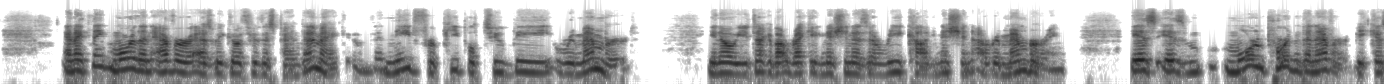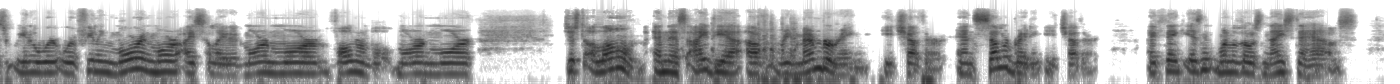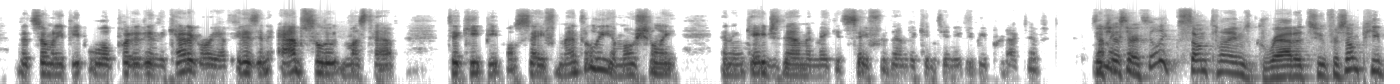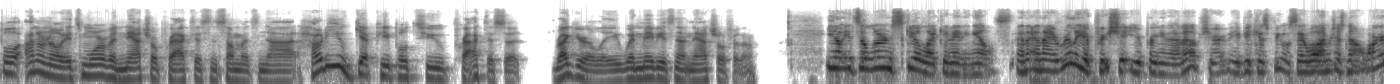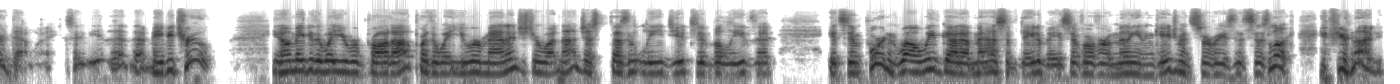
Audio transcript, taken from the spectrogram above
And I think more than ever, as we go through this pandemic, the need for people to be remembered you know you talk about recognition as a recognition a remembering is is more important than ever because you know we're we're feeling more and more isolated, more and more vulnerable, more and more just alone. And this idea of remembering each other and celebrating each other, I think, isn't one of those nice to haves that so many people will put it in the category of. It is an absolute must have to keep people safe mentally, emotionally, and engage them and make it safe for them to continue to be productive. Chester, I feel like sometimes gratitude for some people, I don't know, it's more of a natural practice and some it's not. How do you get people to practice it regularly when maybe it's not natural for them? You know, it's a learned skill like anything else. And, and I really appreciate you bringing that up, Jeremy, because people say, well, I'm just not wired that way. So yeah, that, that may be true. You know, maybe the way you were brought up or the way you were managed or whatnot just doesn't lead you to believe that it's important well we've got a massive database of over a million engagement surveys that says look if you're not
